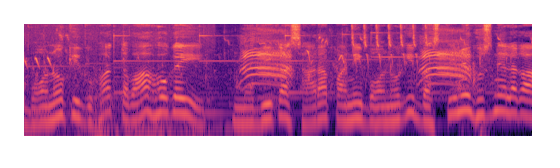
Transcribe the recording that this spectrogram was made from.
बौनों की गुफा तबाह हो गई। नदी का सारा पानी बौनों की बस्ती में घुसने लगा।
